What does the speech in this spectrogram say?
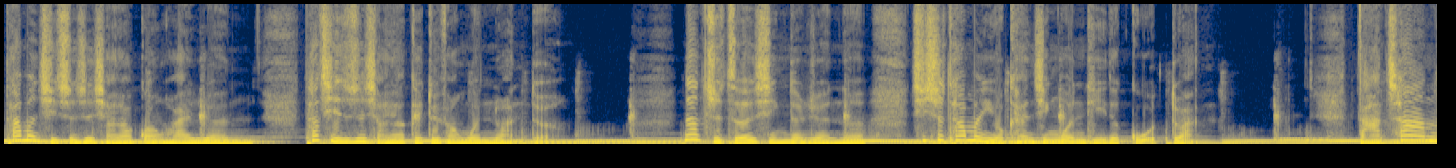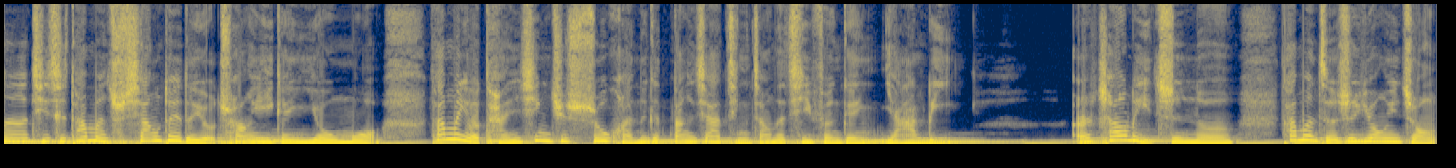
他们其实是想要关怀人，他其实是想要给对方温暖的。那指责型的人呢，其实他们有看清问题的果断。打岔呢，其实他们相对的有创意跟幽默，他们有弹性去舒缓那个当下紧张的气氛跟压力。而超理智呢，他们则是用一种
